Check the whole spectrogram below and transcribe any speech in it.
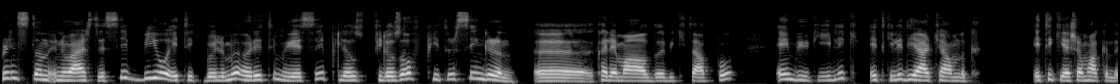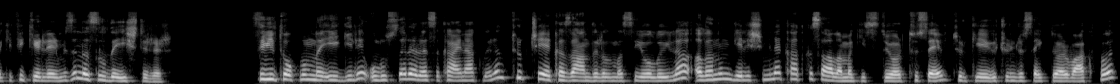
Princeton Üniversitesi Biyoetik Bölümü öğretim üyesi filozof Peter Singer'ın e, kaleme aldığı bir kitap bu. En büyük iyilik etkili diğerkamlık. Etik yaşam hakkındaki fikirlerimizi nasıl değiştirir? Sivil toplumla ilgili uluslararası kaynakların Türkçe'ye kazandırılması yoluyla alanın gelişimine katkı sağlamak istiyor TÜSEV, Türkiye 3. Sektör Vakfı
